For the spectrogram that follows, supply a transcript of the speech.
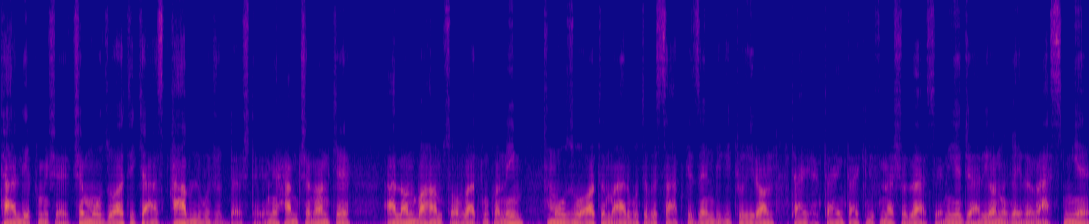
تعلیق میشه چه موضوعاتی که از قبل وجود داشته. یعنی همچنان که الان با هم صحبت می‌کنیم. موضوعات مربوط به سبک زندگی تو ایران تعیین تکلیف نشده است. یعنی یه جریان غیر رسمی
